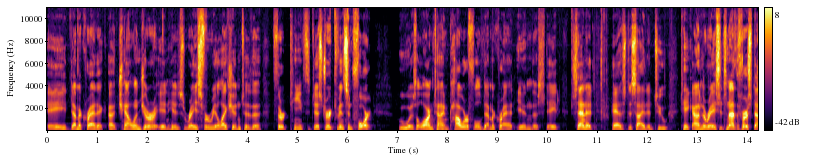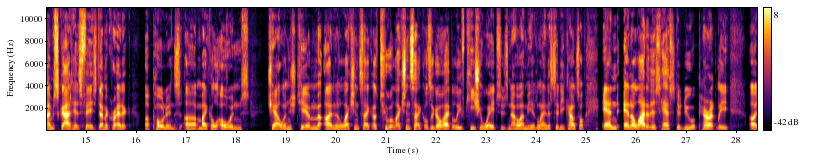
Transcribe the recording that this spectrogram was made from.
a Democratic uh, challenger in his race for reelection to the 13th district. Vincent Fort, who was a longtime powerful Democrat in the state Senate, has decided to take on the race. It's not the first time Scott has faced Democratic opponents. Uh, Michael Owens challenged him on an election cycle, two election cycles ago, I believe. Keisha Waites, who's now on the Atlanta City Council, and and a lot of this has to do apparently, uh,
